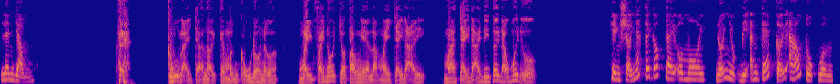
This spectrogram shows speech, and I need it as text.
lên giọng. Cũng lại trả lời cái mẫn cũ đó nữa. Mày phải nói cho tao nghe là mày chạy đại, mà chạy đại đi tới đâu mới được. Hiền sợ nhắc tới gốc cây ô môi, nỗi nhục bị anh kép cởi áo tuột quần,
